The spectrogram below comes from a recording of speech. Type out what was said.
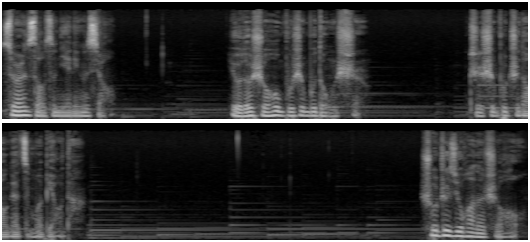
虽然嫂子年龄小，有的时候不是不懂事，只是不知道该怎么表达。”说这句话的时候，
